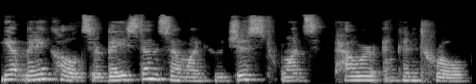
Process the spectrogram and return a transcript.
Yet many cults are based on someone who just wants power and control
